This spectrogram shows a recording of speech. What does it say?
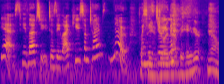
Yes, He loves you. Does He like you sometimes? No. Does he enjoy that behavior? No.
